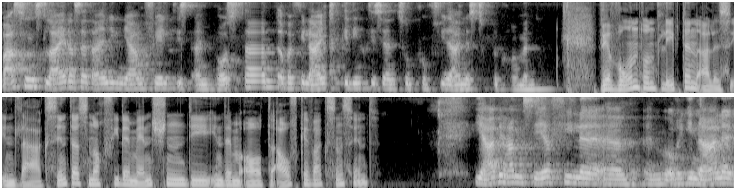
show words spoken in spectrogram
Was uns leider seit einigen Jahren fehlt, ist ein Postamt, aber vielleicht gelingt es ja in Zukunft wieder eines zu bekommen. Wer wohnt und lebt denn alles in Lag? Sind das noch viele Menschen, die in dem Ort aufgewachsen sind? Ja, wir haben sehr viele äh, ähm, originale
